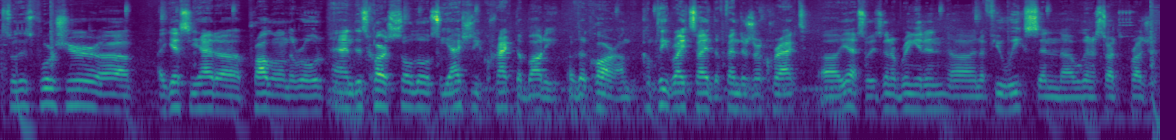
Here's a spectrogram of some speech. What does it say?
So this Porsche, uh, I guess he had a problem on the road, and this car is so low, so he actually cracked the body of the car on the complete right side. The fenders are cracked. Uh, yeah, so he's gonna bring it in uh, in a few weeks, and uh, we're gonna start the project.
